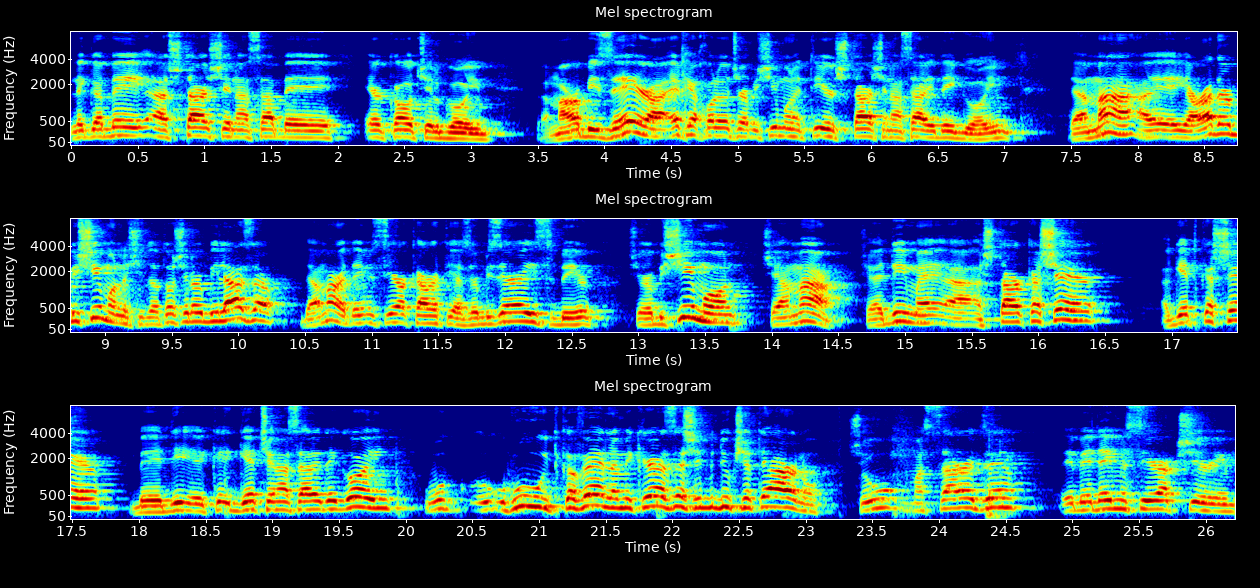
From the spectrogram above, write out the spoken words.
לגבי השטר שנעשה בערכאות של גויים. אמר רבי זעירא, איך יכול להיות שרבי שמעון התיר שטר שנעשה על ידי גויים? דאמר, ירד רבי שמעון לשיטתו של רבי אלעזר, דאמר ידי מסירה קרתי, אז רבי זעירא הסביר שרבי שמעון שאמר שהעדים, השטר כשר, הגט כשר, בגט שנעשה על ידי גויים, הוא, הוא, הוא התכוון למקרה הזה שבדיוק שתיארנו, שהוא מסר את זה בידי מסירה כשרים.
